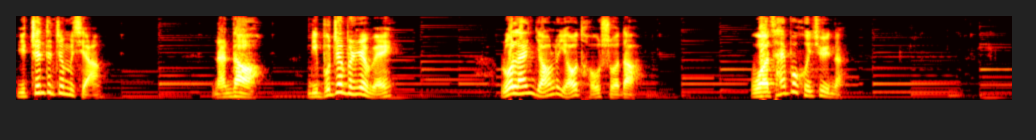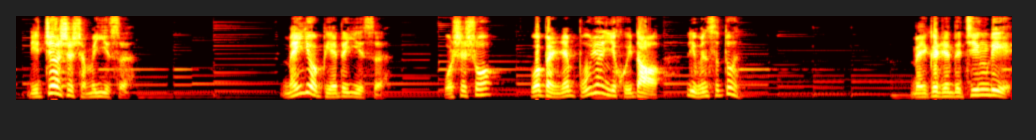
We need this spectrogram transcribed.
你真的这么想？难道你不这么认为？罗兰摇了摇头说道。我才不回去呢。你这是什么意思？没有别的意思，我是说，我本人不愿意回到利文斯顿。每个人的经历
